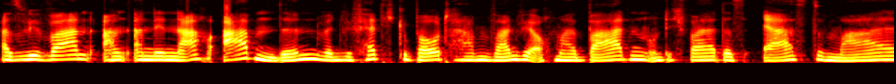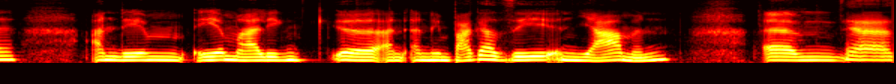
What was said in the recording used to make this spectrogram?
Also wir waren an, an den Nachabenden, wenn wir fertig gebaut haben, waren wir auch mal baden und ich war ja das erste Mal an dem ehemaligen, äh, an, an dem Baggersee in Jamen. Ähm, Ja,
